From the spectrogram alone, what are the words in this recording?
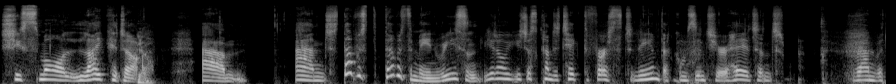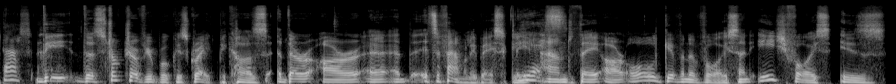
she's small, like a doll. Yeah. Um, and that was that was the main reason. You know, you just kind of take the first name that comes into your head and ran with that. The the structure of your book is great because there are uh, it's a family basically, yes. and they are all given a voice, and each voice is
